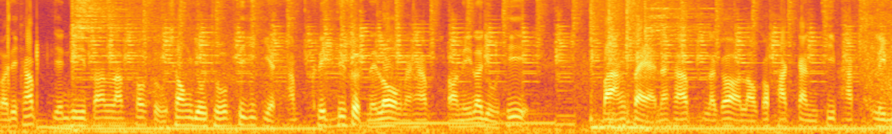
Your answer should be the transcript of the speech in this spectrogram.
สวัสดีครับยินดีต้อนรับเข้าสู่ช่อง YouTube ที่ขี้เกียจครับคลิปที่สุดในโลกนะครับ ตอนนี้เราอยู่ที่บางแสนนะครับ แล้วก็เราก็พักกันที่พักริม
